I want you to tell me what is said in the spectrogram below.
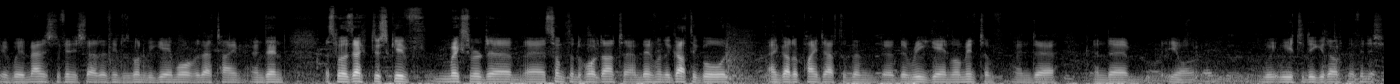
if we managed to finish that, I think it was going to be game over that time. And then I suppose that just gave Wexford um, uh, something to hold on to. And then when they got the goal and got a point after them, they, they regained momentum. And uh, and um, you know, we, we, had to dig it out in the finish.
